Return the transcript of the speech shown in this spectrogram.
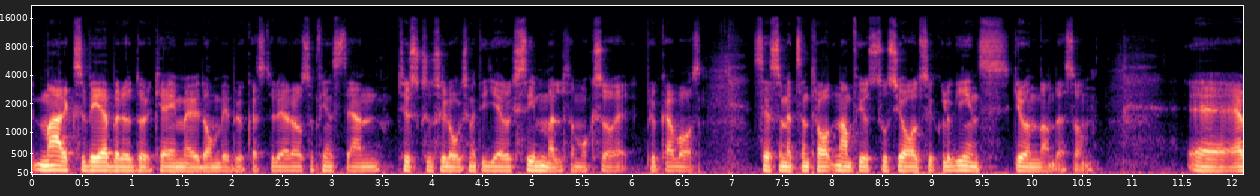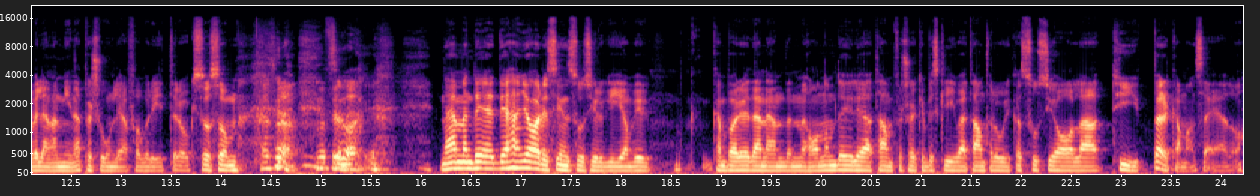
Marx, Weber och Durkheim är ju de vi brukar studera. Och så finns det en tysk sociolog som heter Georg Simmel som också brukar vara, ses som ett centralt namn för just socialpsykologins grundande. Som är väl en av mina personliga favoriter också. Som, Alltså, varför som? Nej men det, det han gör i sin sociologi, om vi kan börja i den änden med honom, det är ju det att han försöker beskriva ett antal olika sociala typer kan man säga då.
